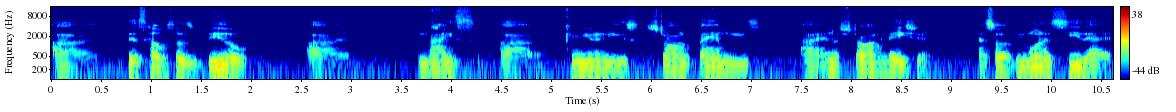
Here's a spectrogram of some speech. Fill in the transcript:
Uh, this helps us build uh, nice uh, communities, strong families, uh, and a strong nation. And so, if you want to see that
